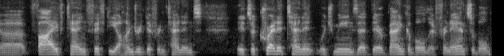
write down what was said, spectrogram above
uh, 5, 10, 50, 100 different tenants. It's a credit tenant, which means that they're bankable, they're financeable.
